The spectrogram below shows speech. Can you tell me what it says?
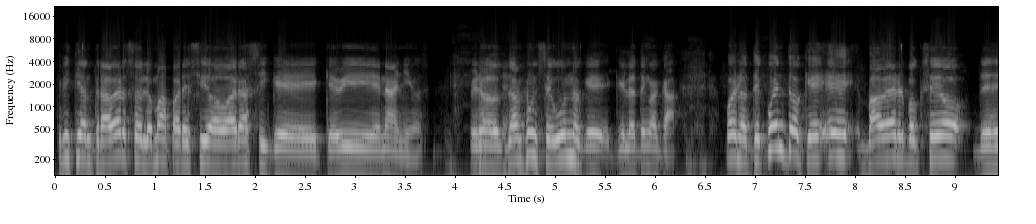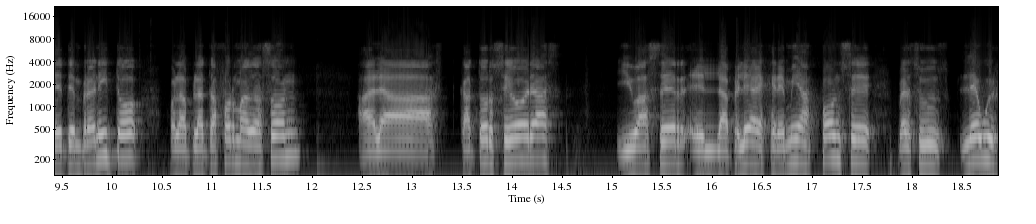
Cristian Traverso es lo más parecido a Barassi que, que vi en años. Pero dame un segundo que, lo tengo acá. Bueno, te cuento que va a haber boxeo desde tempranito por la plataforma de Azón a las 14 horas y va a ser eh, la pelea de Jeremías Ponce versus Lewis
